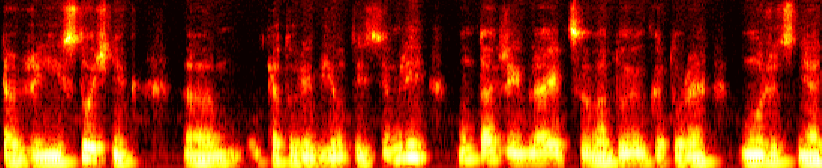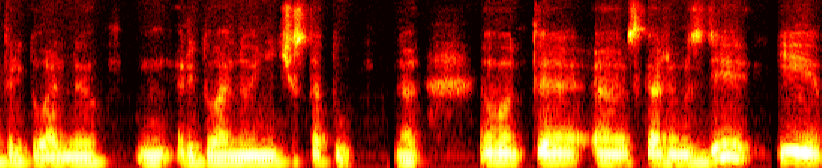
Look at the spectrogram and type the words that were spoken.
также и источник – Эм, который бьет из земли, он также является водой, которая может снять ритуальную, ритуальную нечистоту. Да? Вот, э, э, скажем, здесь, и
